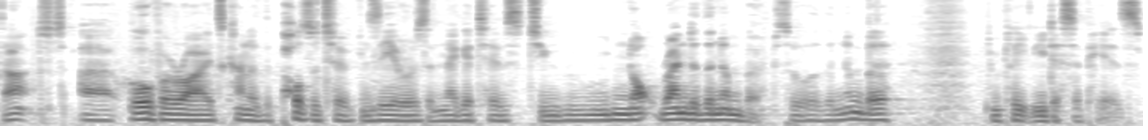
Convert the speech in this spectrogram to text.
that uh, overrides kind of the positive zeros and negatives to not render the number. So the number completely disappears.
